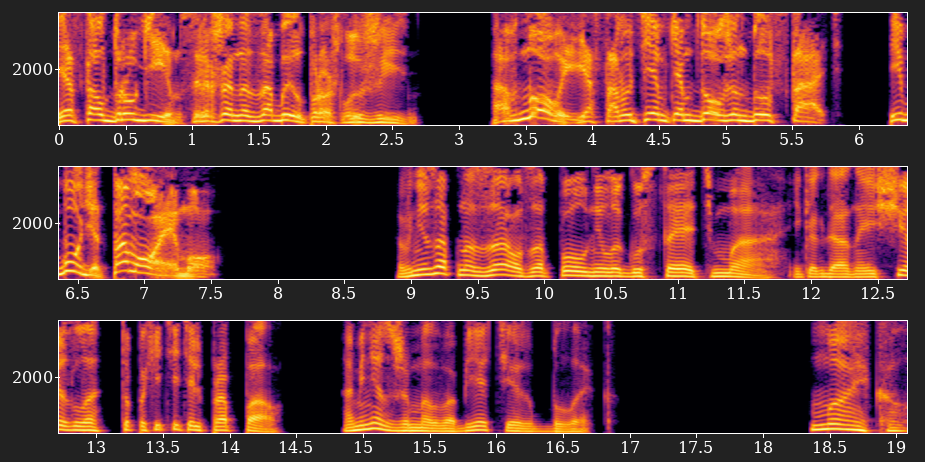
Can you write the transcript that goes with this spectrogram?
Я стал другим, совершенно забыл прошлую жизнь. А в новой я стану тем, кем должен был стать. И будет, по-моему!» Внезапно зал заполнила густая тьма, и когда она исчезла, то похититель пропал, а меня сжимал в объятиях Блэк. «Майкл!»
